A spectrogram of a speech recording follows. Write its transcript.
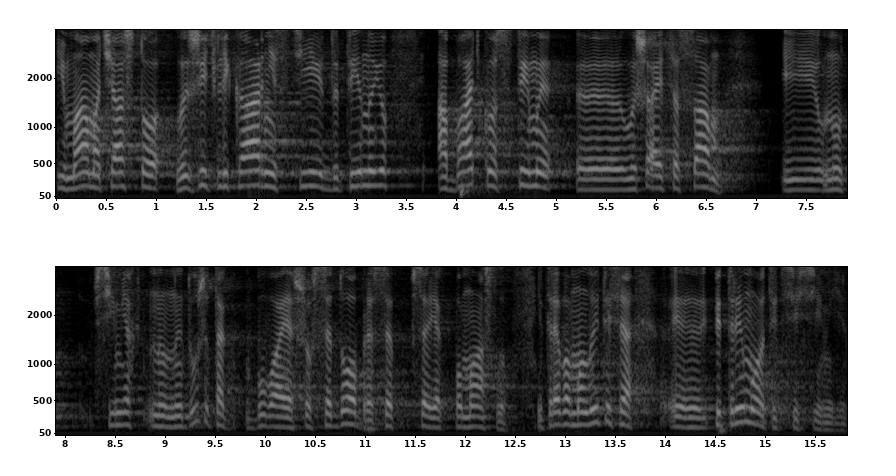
І мама часто лежить в лікарні з цією дитиною, а батько з тими е, лишається сам. І ну, в сім'ях ну, не дуже так буває, що все добре, все, все як по маслу. І треба молитися, е, підтримувати ці сім'ї.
